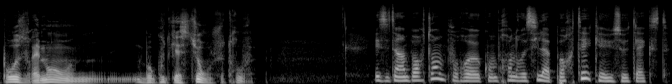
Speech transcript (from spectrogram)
pose vraiment beaucoup de questions, je trouve. Et c'était important pour euh, comprendre aussi la portée qu'a eu ce texte.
